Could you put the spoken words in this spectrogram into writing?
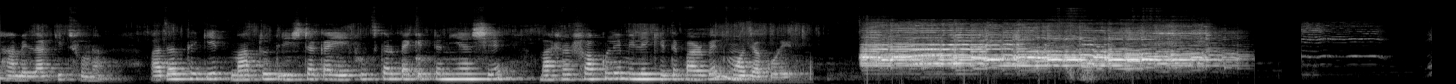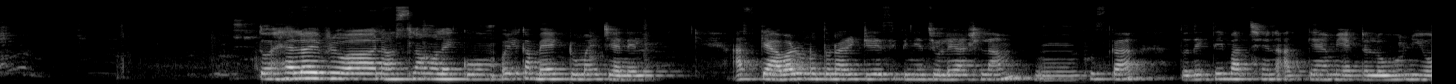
ঝামেলার কিছু না। বাজার থেকে মাত্র ত্রিশ টাকায় এই ফুচকার প্যাকেটটা নিয়ে আসে। বাসার সকলে মিলে খেতে পারবেন, মজা করে। তো হ্যালো এভরিওয়ান, আসসালামু আলাইকুম। Welcome back to my channel. আজকে আবারও নতুন আরেকটি রেসিপি নিয়ে চলে আসলাম ফুচকা। তো দেখতেই পাচ্ছেন আজকে আমি একটা লোভনীয়,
